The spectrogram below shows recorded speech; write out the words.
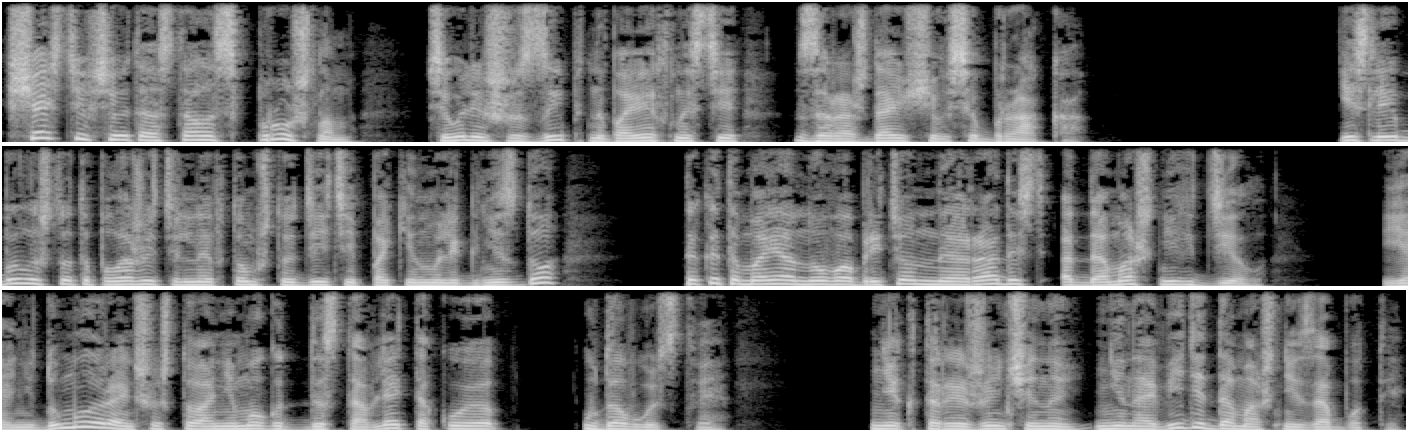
К счастью, все это осталось в прошлом, всего лишь зыбь на поверхности зарождающегося брака. Если и было что-то положительное в том, что дети покинули гнездо, так это моя новообретенная радость от домашних дел. Я не думала раньше, что они могут доставлять такое удовольствие. Некоторые женщины ненавидят домашние заботы,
